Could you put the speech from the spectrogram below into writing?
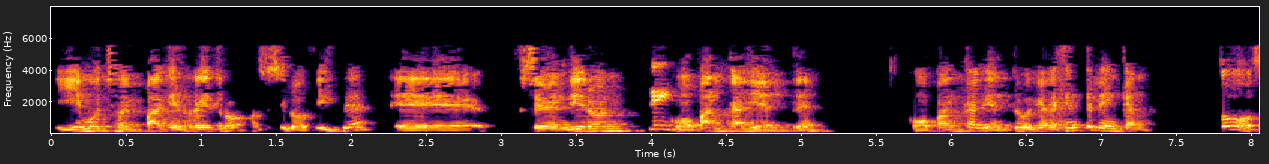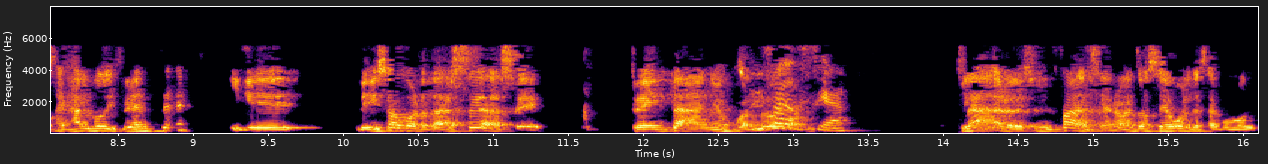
Y hemos hecho empaques retro, no sé si los viste, eh, se vendieron como pan caliente, como pan caliente, porque a la gente le encantó, o sea, es algo diferente y que le hizo acordarse hace 30 años cuando... Claro, de su infancia, ¿no? Entonces, bueno, o sea, como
